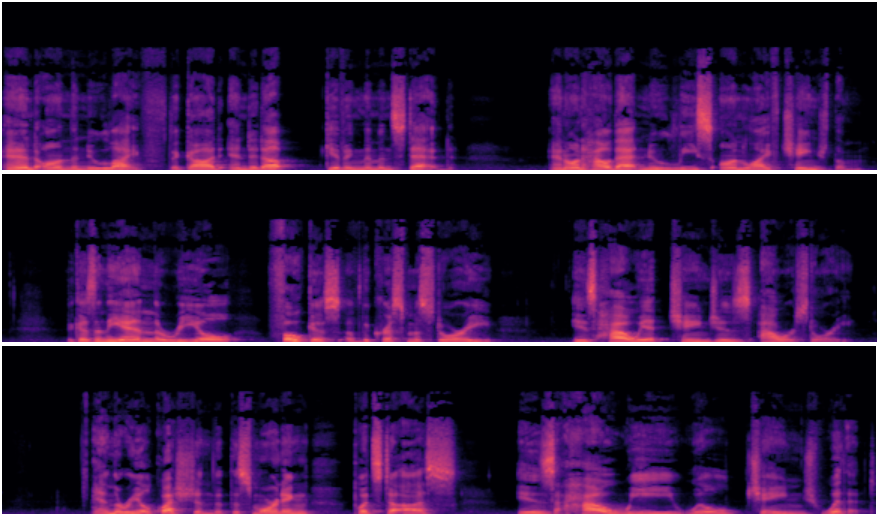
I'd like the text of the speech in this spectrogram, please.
and on the new life that God ended up giving them instead, and on how that new lease on life changed them. Because in the end, the real focus of the Christmas story is how it changes our story. And the real question that this morning puts to us is how we will change with it.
